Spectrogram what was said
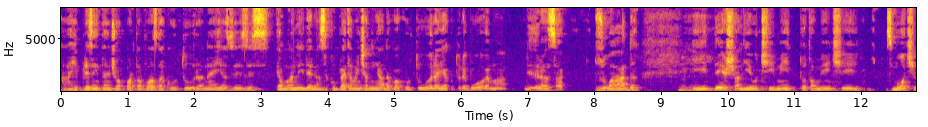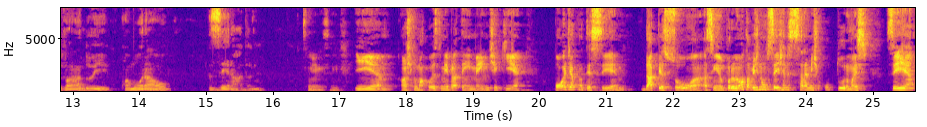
a representante ou a porta-voz da cultura, né? E às vezes é uma liderança completamente alinhada com a cultura, e a cultura é boa, é uma liderança zoada uhum. e deixa ali o time totalmente desmotivado e com a moral zerada, né? Sim, sim. E um, acho que uma coisa também para ter em mente é que pode acontecer da pessoa, assim, o problema talvez não seja necessariamente a cultura, mas seja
